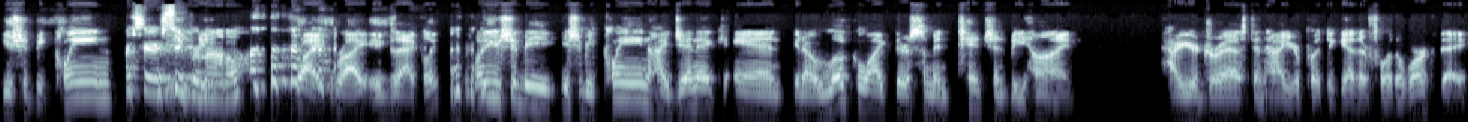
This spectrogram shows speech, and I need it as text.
You should be clean. Unless you're a supermodel. Be, right, right, exactly. Well, you should be you should be clean, hygienic, and you know look like there's some intention behind how you're dressed and how you're put together for the workday.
